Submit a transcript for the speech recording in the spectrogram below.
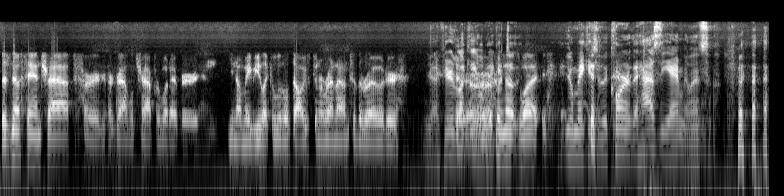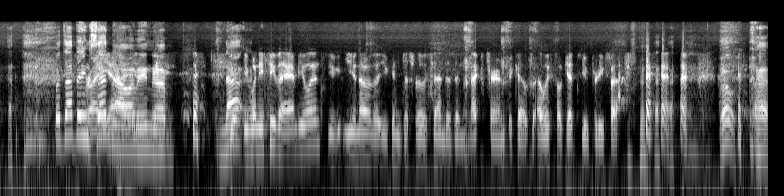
There's no sand trap or, or gravel trap or whatever, and you know maybe like a little dog's gonna run onto the road or, Yeah, if you're or, lucky, you'll make who it knows to, what. you'll make it to the corner that has the ambulance. but that being Right, said, yeah, now I mean, um, now You- when you see the ambulance, you you know that you can just really send it in the next turn because at least they'll get to you pretty fast. well, uh,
